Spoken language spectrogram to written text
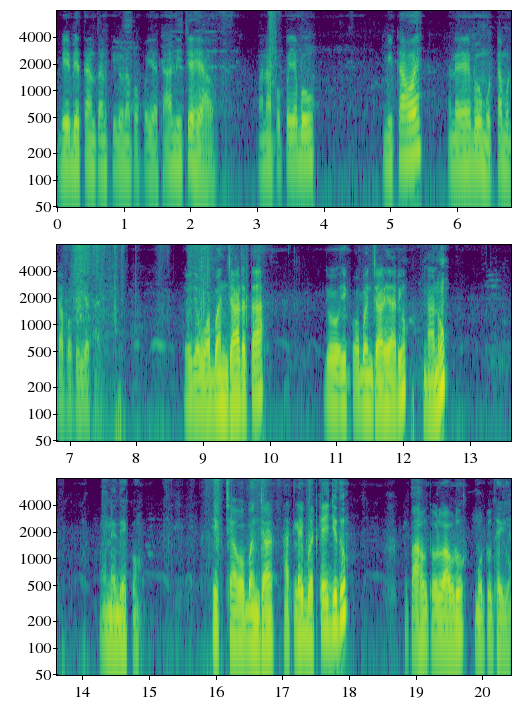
બે બે, ત્રણ ત્રણ કિલોના પપૈયા થાય. આ નીચે છે આવ. અને પપૈયા બહુ મીઠા હોય અને બહુ મોટા મોટા પપૈયા થાય. જો વબન ઝાડ હતા. જો એક વબન ઝાડ હાર્યું નાનું. અને દેખો. એક છે વબન ઝાડ. આટલે બટકાઈ ગયું પાહું થોડું આવડું, મોટું થયું.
